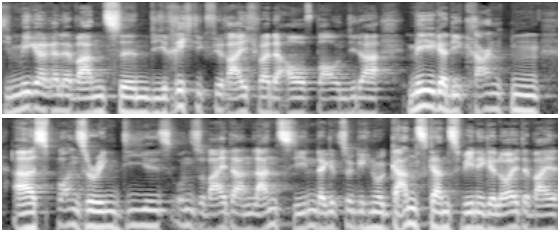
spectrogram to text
die mega relevant sind, die richtig viel Reichweite aufbauen, die da mega die kranken äh, Sponsoring-Deals und so weiter an Land ziehen. Da gibt es wirklich nur ganz, ganz wenige Leute, weil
